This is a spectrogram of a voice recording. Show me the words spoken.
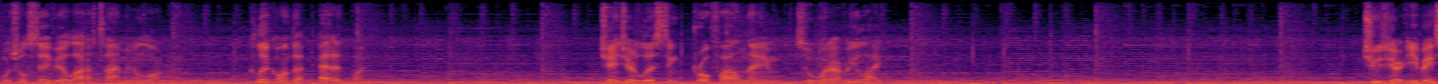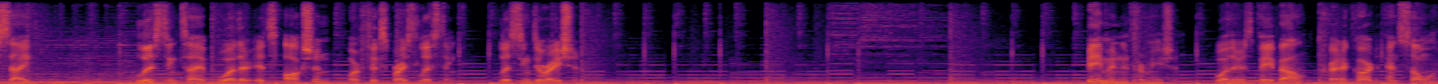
which will save you a lot of time in the long run. Click on the Edit button. Change your listing profile name to whatever you like. Choose your eBay site, listing type whether it's auction or fixed price listing, listing duration, payment information, whether it's PayPal, credit card, and so on.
